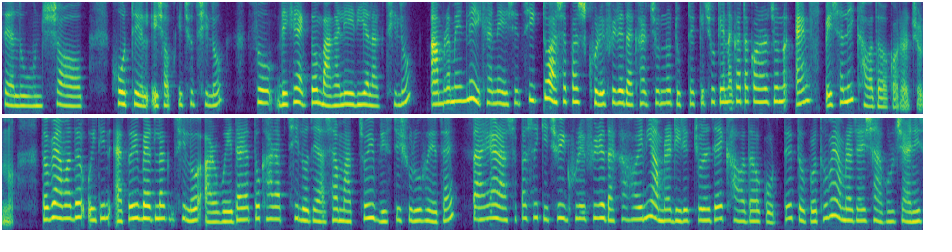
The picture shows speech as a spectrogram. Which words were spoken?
সেলুন, শপ, হোটেল এসব কিছু ছিল। সো দেখে একদম বাঙালি এরিয়া লাগছিল। আমরা মেনলি এখানে এসেছি একটু আশেপাশ ঘুরে ফিরে দেখার জন্য, টুকটাক কিছু কেনাকাটা করার জন্য অ্যান্ড স্পেশালি খাওয়া-দাওয়া করার জন্য। তবে আমাদের ওই দিন এতই ব্যাড লাক ছিল আর ওয়েদার এত খারাপ ছিল যে আসা মাত্রই বৃষ্টি শুরু হয়ে যায়। তাই আর আশেপাশে কিছুই ঘুরে ফিরে দেখা হয়নি। আমরা ডিরেক্ট চলে যাই খাওয়া-দাওয়া করতে। তো প্রথমে আমরা যাই সাগর চাইনিজ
